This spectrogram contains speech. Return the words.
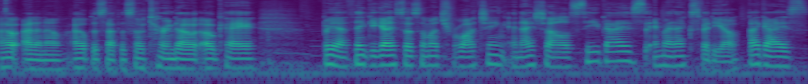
I, I don't know. I hope this episode turned out okay. But yeah, thank you guys so, so much for watching, and I shall see you guys in my next video. Bye guys!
